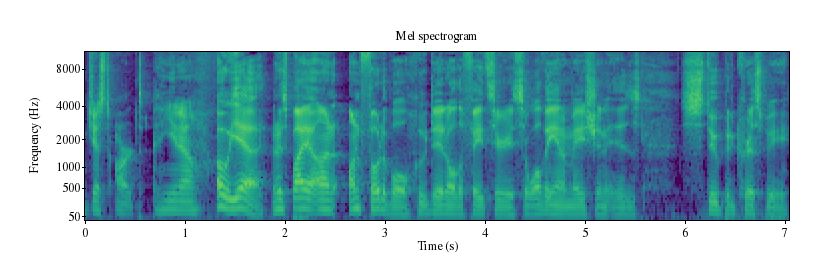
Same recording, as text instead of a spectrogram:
just art, you know? Oh yeah, and it's by Un- Ufotable who did all the Fate series. So all the animation is stupid crispy.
